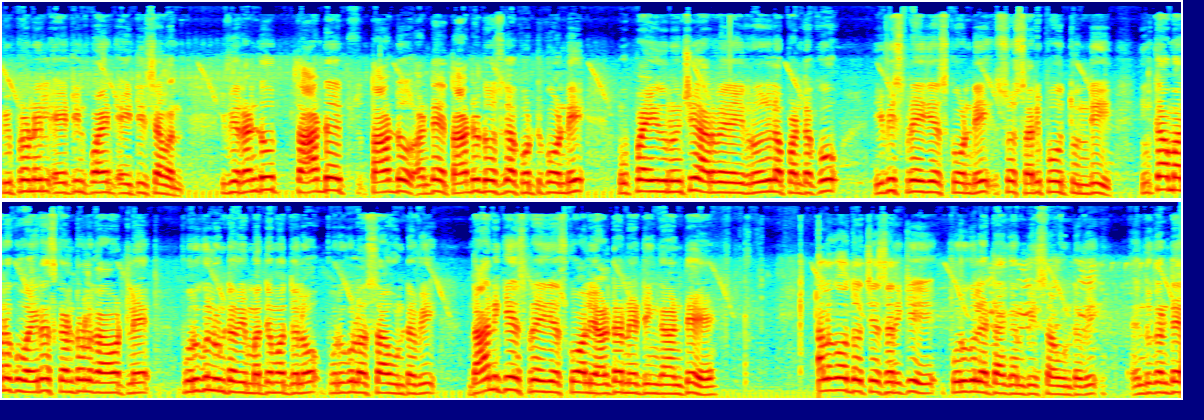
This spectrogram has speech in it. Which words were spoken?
fipronil eighteen point eighty seven ఇవి రెండు థర్డ్ థర్డ్ అంటే థర్డ్ డోస్గా కొట్టుకోండి. ముప్పై ఐదు నుంచి అరవై ఐదు రోజుల పంటకు ఇవి స్ప్రే చేసుకోండి. సో సరిపోతుంది. ఇంకా మనకు వైరస్ కంట్రోల్ కావట్లే. పురుగులు ఉంటవి మధ్య మధ్యలో పురుగులు వస్తూ ఉంటవి. దానికే స్ప్రే చేసుకోవాలి ఆల్టర్నేటింగ్గా అంటే. నాలుగవది వచ్చేసరికి పురుగులు అటాక్ కనిపిస్తూ ఉంటుంది. ఎందుకంటే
